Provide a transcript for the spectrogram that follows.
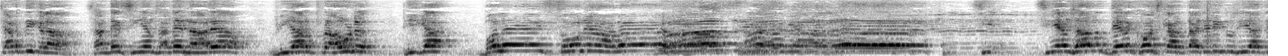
ਚੜ੍ਹਦੀ ਕਲਾ। ਸਾਡੇ ਸੀਐਮ ਸਾਡੇ ਨਾਲ ਆ। We are proud. ਠੀਕ ਆ? ਬੋਲੇ ਸੋਨਿਆਲ ਸੀਐਮ ਸਾਹਿਬ, ਦਿਲ ਖੁਸ਼ ਕਰਤਾ ਜਿਹੜੀ ਤੁਸੀਂ ਅੱਜ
